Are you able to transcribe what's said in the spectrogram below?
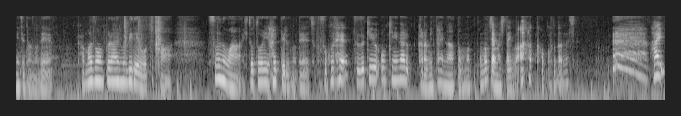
見てたので Amazon プライムビデオとかそういうのは一通り入ってるのでちょっとそこで 続きを気になるから見たいなと思思っちゃいました今。この話で。はい。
